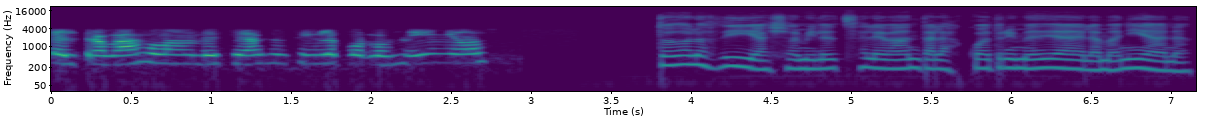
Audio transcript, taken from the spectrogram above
el trabajo donde sea accesible por los niños todos los días Yamilet se levanta a las cuatro y media de la mañana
